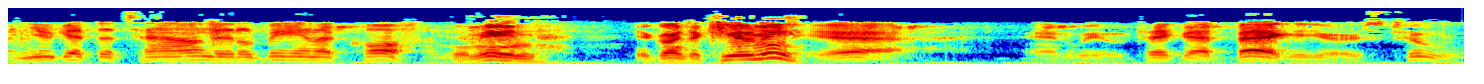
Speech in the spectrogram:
When you get to town, it'll be in a coffin. You mean you're going to kill me? Yeah. And we'll take that bag of yours, too.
